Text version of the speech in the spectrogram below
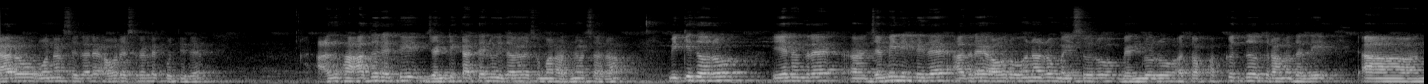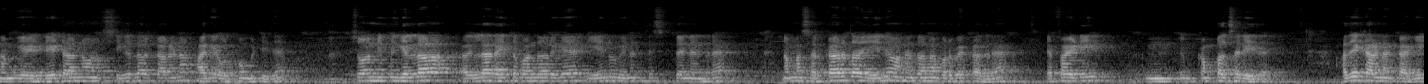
ಯಾರು ಓನರ್ಸ್ ಇದ್ದಾರೆ, ಅವರ ಹೆಸರಲ್ಲೇ ಕೂತಿದೆ. ಅದು ಅದೇ ರೀತಿ ಜಂಟಿ ಖಾತೆನೂ ಇದ್ದಾವೆ ಸುಮಾರು ಹದಿನೇಳು ಸಾವಿರ. ಮಿಕ್ಕಿದವರು ಏನಂದರೆ ಜಮೀನು ಇಲ್ಲಿದೆ, ಆದರೆ ಅವರು ಓನರು ಮೈಸೂರು, ಬೆಂಗಳೂರು ಅಥವಾ ಪಕ್ಕದ ಗ್ರಾಮದಲ್ಲಿ ನಮಗೆ ಡೇಟಾನು ಸಿಗದ ಕಾರಣ ಹಾಗೆ ಉಳ್ಕೊಂಡ್ಬಿಟ್ಟಿದೆ. ಸೊ ನಿಮಗೆಲ್ಲ, ಎಲ್ಲ ರೈತ ಬಾಂಧವರಿಗೆ ಏನು ವಿನಂತಿಸುತ್ತೇನೆ ಅಂದರೆ, ನಮ್ಮ ಸರ್ಕಾರದ ಏನೇ ಅನುದಾನ ಬರಬೇಕಾದ್ರೆ ಎಫ್ ಐ ಡಿ ಕಂಪಲ್ಸರಿ ಇದೆ. ಅದೇ ಕಾರಣಕ್ಕಾಗಿ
